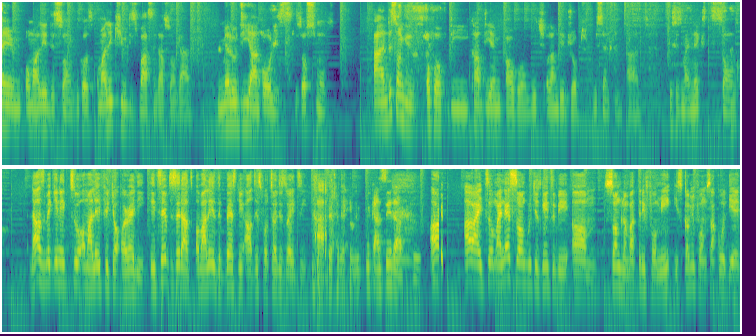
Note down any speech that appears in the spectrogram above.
um, Omah Lay this song because Omah Lay killed his verse in that song, and the melody and all is, is just smooth. And this song is off of the Carpe Diem album, which Olamide dropped recently. And this is my next song. That's making it two Omah Lay feature already. It's safe to say that Omah Lay is the best new artist for 2020. Ah, we can say that. Though. All right, so my next song, which is going to be um song number three for me, is coming from Sarkodie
